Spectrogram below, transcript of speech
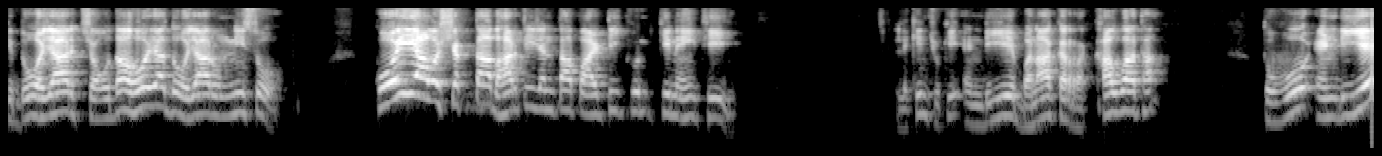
कि 2014 हो या 2019 हो, कोई आवश्यकता भारतीय जनता पार्टी की नहीं थी। लेकिन चूँकि एनडीए बनाकर रखा हुआ था तो वो एनडीए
